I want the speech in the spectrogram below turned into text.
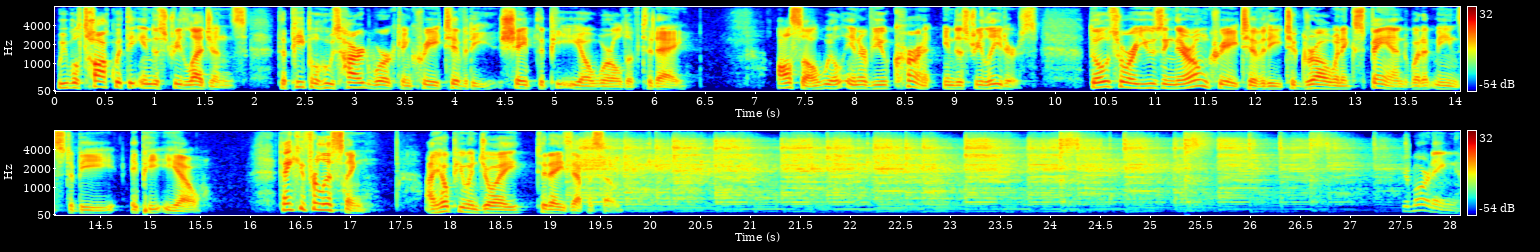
We will talk with the industry legends, the people whose hard work and creativity shape the PEO world of today. Also, we'll interview current industry leaders, those who are using their own creativity to grow and expand what it means to be a PEO. Thank you for listening. I hope you enjoy today's episode. Good morning.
